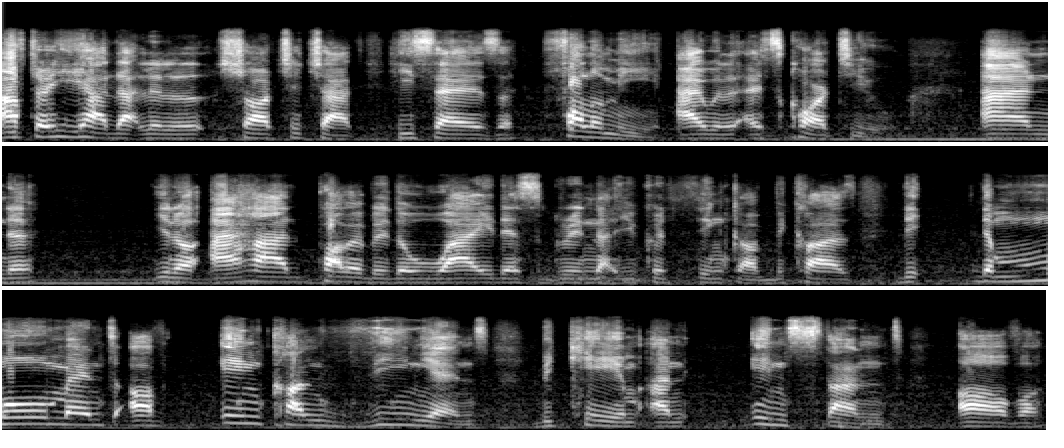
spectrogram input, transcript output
after he had that little short chit chat, he says, "Follow me. I will escort you," and. You know, I had probably the widest grin that you could think of because the the moment of inconvenience became an instant of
